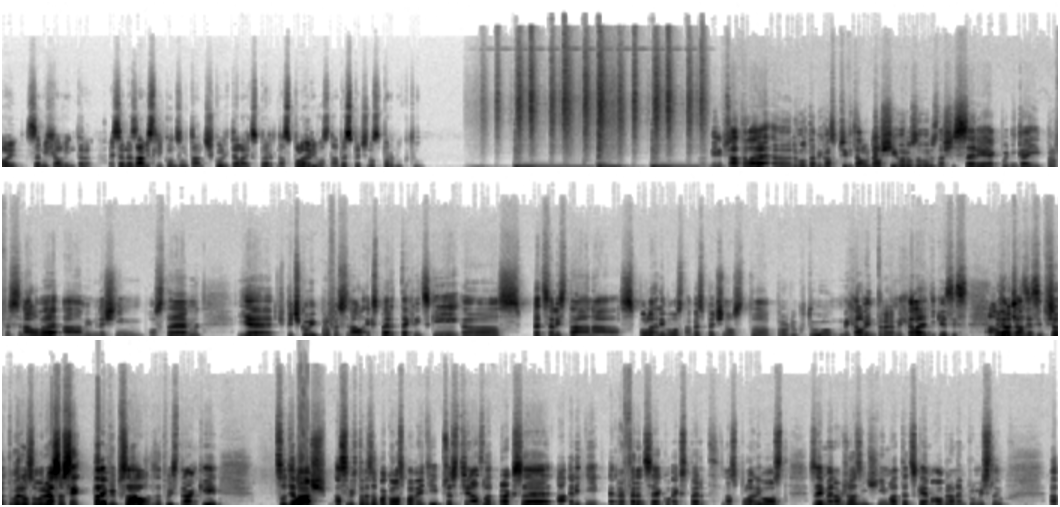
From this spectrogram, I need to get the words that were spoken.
Ahoj, jsem Michal Winter a jsem nezávislý konzultant, školitel a expert na spolehlivost a bezpečnost produktů. Milí přátelé, eh, dovolte, abych vás přivítal u dalšího rozhovoru z naší série Jak podnikají profesionálové a mým dnešním hostem je špičkový profesionál, expert technický, eh, specialista na spolehlivost a bezpečnost eh, produktů, Michal Winter. Michale, díky, že jsi Ahoj, udělal čas, že jsi přišel k tomu rozhovoru. Já jsem si tady vypsal ze tvojí stránky, co děláš, asi bych to nezopakoval z paměti, přes 13 let praxe a elitní reference jako expert na spolehlivost, zejména v železničním, leteckém a obraném průmyslu.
